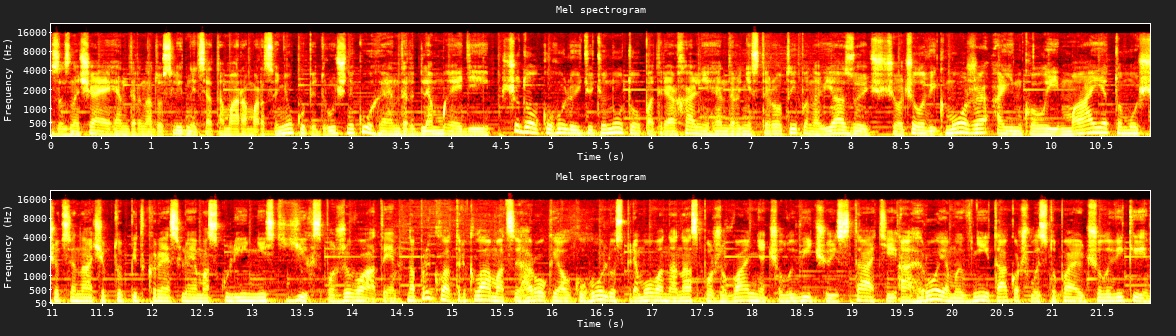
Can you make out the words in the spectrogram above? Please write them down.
Зазначає гендерна дослідниця Тамара Марсенюк у підручнику Гендер для медій. Щодо алкоголю і тютюну, то патріархальні гендерні стереотипи нав'язують, що чоловік може, а інколи й має, тому що це, начебто, підкреслює маскулінність їх споживати. Наприклад, реклама цигарок і алкоголю спрямована на споживання чоловічої статі, а героями в ній також виступають чоловіки.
